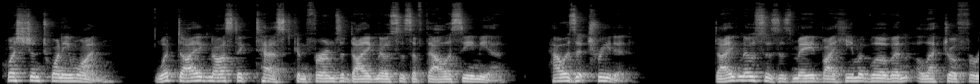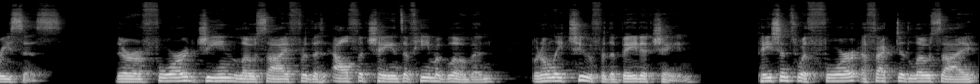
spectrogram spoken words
Question 21. What diagnostic test confirms a diagnosis of thalassemia? How is it treated? Diagnosis is made by hemoglobin electrophoresis. There are four gene loci for the alpha chains of hemoglobin, but only two for the beta chain. Patients with four affected loci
